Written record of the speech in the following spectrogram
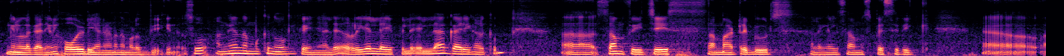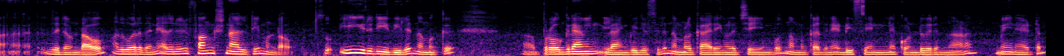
ഇങ്ങനെയുള്ള കാര്യങ്ങൾ ഹോൾഡ് ചെയ്യാനാണ് നമ്മൾ ഉപയോഗിക്കുന്നത്. സോ അങ്ങനെ നമുക്ക് നോക്കിക്കഴിഞ്ഞാൽ റിയൽ ലൈഫിൽ എല്ലാ കാര്യങ്ങൾക്കും സം ഫീച്ചേഴ്സ് സം ആട്രിബ്യൂട്ട്സ് അല്ലെങ്കിൽ സം സ്പെസിഫിക് ഇതിലുണ്ടാവും. അതുപോലെ തന്നെ അതിനൊരു ഫങ്ഷണാലിറ്റിയും ഉണ്ടാവും. സോ ഈ ഒരു രീതിയിൽ നമുക്ക് പ്രോഗ്രാമിംഗ് ലാംഗ്വേജസിൽ നമ്മൾ കാര്യങ്ങൾ ചെയ്യുമ്പോൾ നമുക്കതിനെ ഡിസൈനിനെ കൊണ്ടുവരുന്നതാണ് മെയിനായിട്ടും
